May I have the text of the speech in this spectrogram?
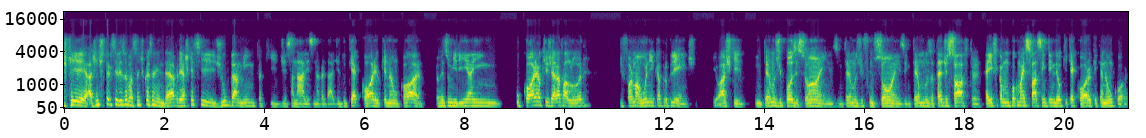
Acho que a gente terceiriza bastante coisa no Endeavor e acho que esse julgamento aqui, dessa análise, na verdade, do que é core e o que não core, eu resumiria em o core é o que gera valor de forma única para o cliente. Eu acho que em termos de posições, em termos de funções, em termos até de software, aí fica um pouco mais fácil entender o que é core e o que é não core.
